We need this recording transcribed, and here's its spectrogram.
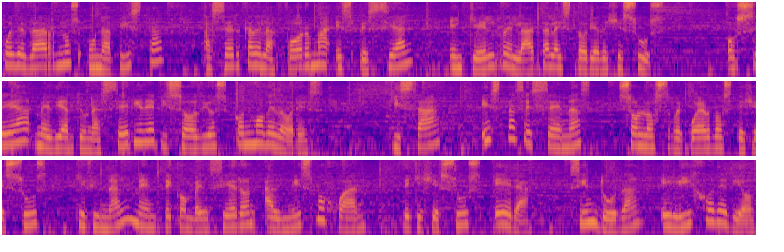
puede darnos una pista acerca de la forma especial en que él relata la historia de Jesús, o sea, mediante una serie de episodios conmovedores. Quizá estas escenas son los recuerdos de Jesús que finalmente convencieron al mismo Juan de que Jesús era sin duda, el Hijo de Dios.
